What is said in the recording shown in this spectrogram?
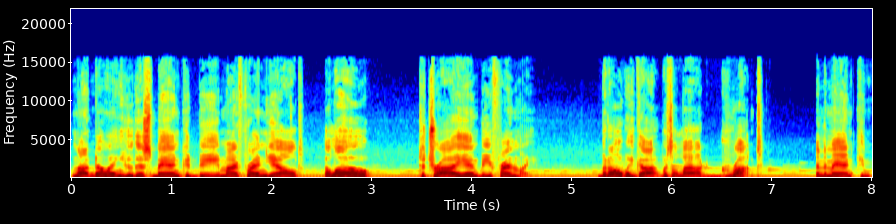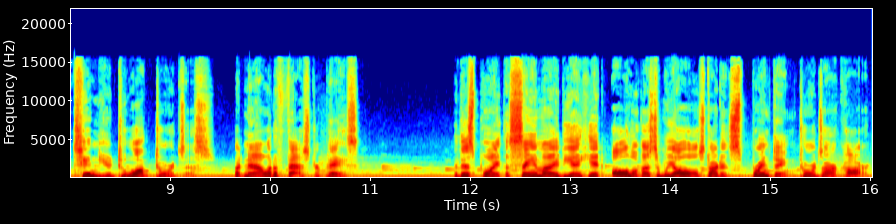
Not knowing who this man could be, my friend yelled, Hello! to try and be friendly. But all we got was a loud grunt, and the man continued to walk towards us, but now at a faster pace. At this point, the same idea hit all of us and we all started sprinting towards our car.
